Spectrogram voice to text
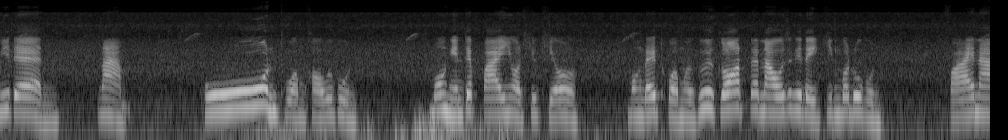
มีแต่นน้ำพูนท่วมเขาไปพูนมองเห็นแต่ปลายยอดเขียวๆมองได้ท่วมก็คือรอดแต่เนาจะได้กินบ่ดูพุ่น ฝายน้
